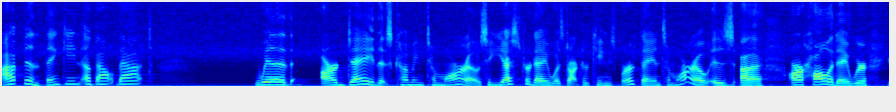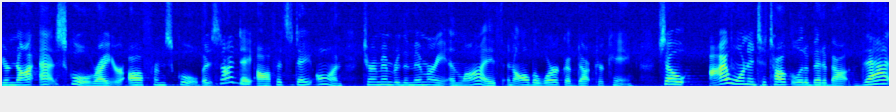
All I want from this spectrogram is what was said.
I've been thinking about that with our day that's coming tomorrow. So yesterday was Dr. King's birthday, and tomorrow is uh, our holiday where you're not at school, right? You're off from school, but it's not a day off; it's a day on to remember the memory and life and all the work of Dr. King. So I wanted to talk a little bit about that,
